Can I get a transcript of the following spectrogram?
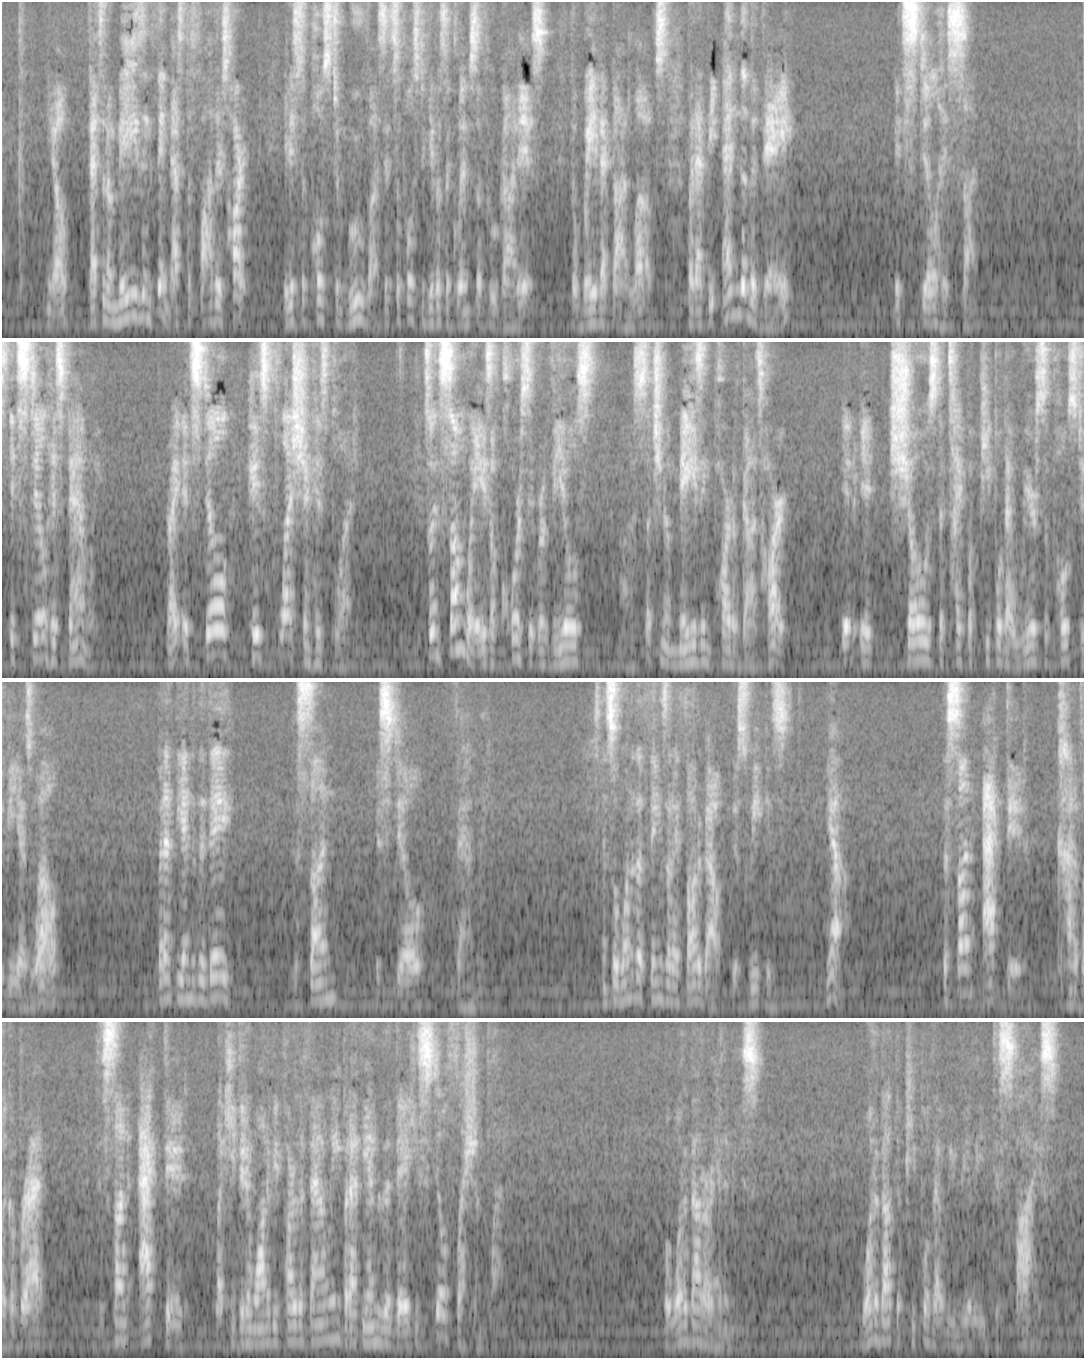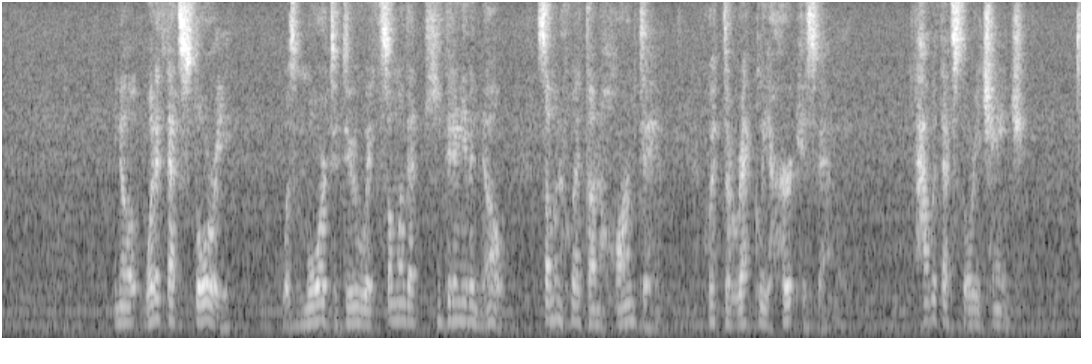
you know, that's an amazing thing. That's the Father's heart. It is supposed to move us, it's supposed to give us a glimpse of who God is, the way that God loves. But at the end of the day, it's still His Son, it's still His family, right? It's still His flesh and His blood. So, in some ways, of course, it reveals uh, such an amazing part of God's heart. It, it shows the type of people that we're supposed to be as well. But at the end of the day, the Son is still family. And so, one of the things that I thought about this week is yeah, the Son acted kind of like a brat. The Son acted like he didn't want to be part of the family, but at the end of the day, he's still flesh and blood. But what about our enemies? What about the people that we really despise? You know, what if that story was more to do with someone that he didn't even know? Someone who had done harm to him, who had directly hurt his family? How would that story change?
